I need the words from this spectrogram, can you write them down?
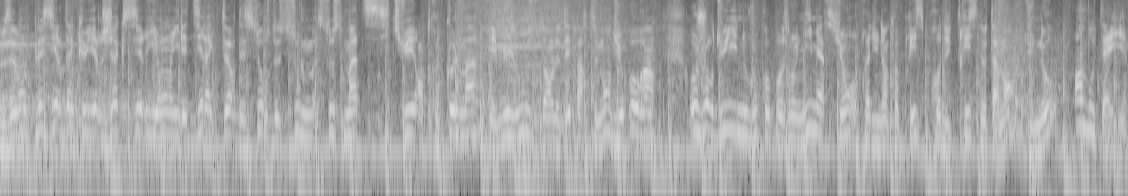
Nous avons le plaisir d'accueillir Jacques Sérillon. Il est directeur des sources de Sousmat situées entre Colmar et Mulhouse dans le département du Haut-Rhin. Aujourd'hui, nous vous proposons une immersion auprès d'une entreprise productrice notamment d'une eau en bouteille.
